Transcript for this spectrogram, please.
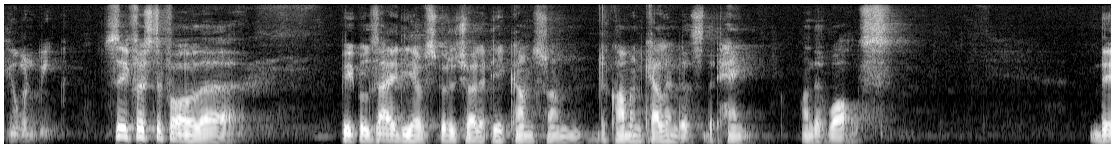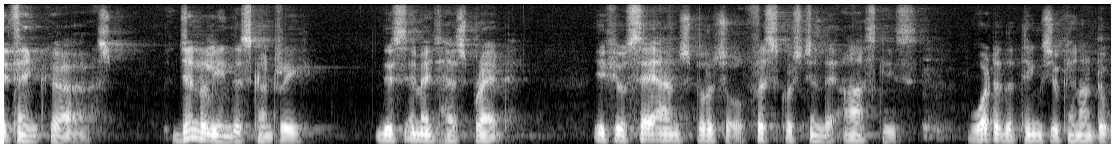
human being? See, first of all, uh, people's idea of spirituality comes from the common calendars that hang on their walls. They think, uh, generally in this country, this image has spread. If you say, I'm spiritual, first question they ask is, what are the things you cannot do?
